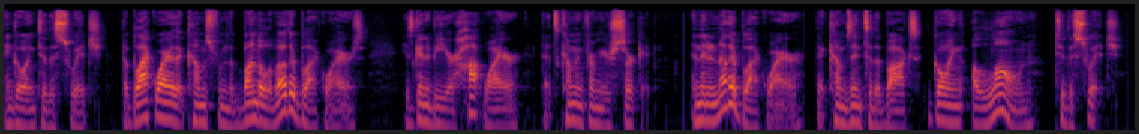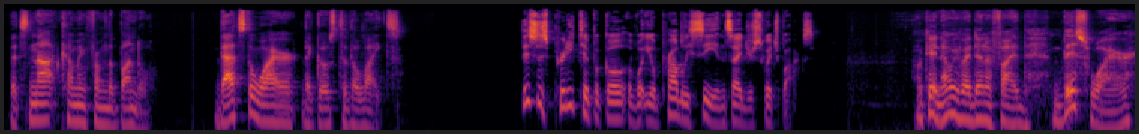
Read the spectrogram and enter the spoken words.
and going to the switch. The black wire that comes from the bundle of other black wires is going to be your hot wire that's coming from your circuit. And then another black wire that comes into the box going alone to the switch that's not coming from the bundle. That's the wire that goes to the lights. This is pretty typical of what you'll probably see inside your switch box. Okay, now we've identified this wire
